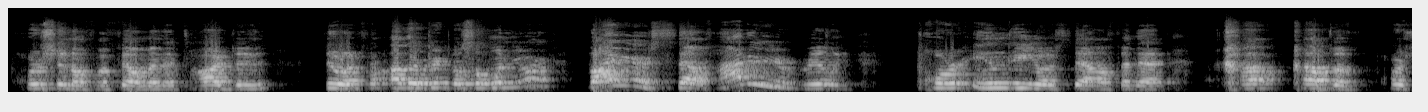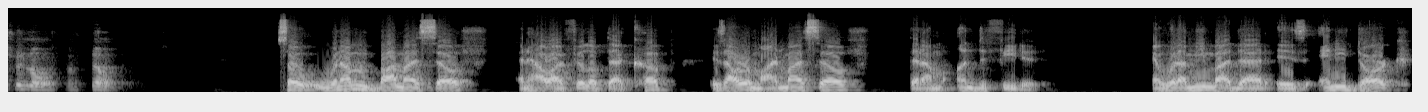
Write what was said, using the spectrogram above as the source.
personal fulfillment it's hard to do it for other people. So when you're by yourself, how do you really pour into yourself in that cup, cup of personal fulfillment? So when I'm by myself and how I fill up that cup is I remind myself that I'm undefeated. And what I mean by that is any dark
